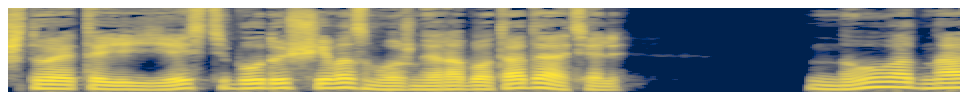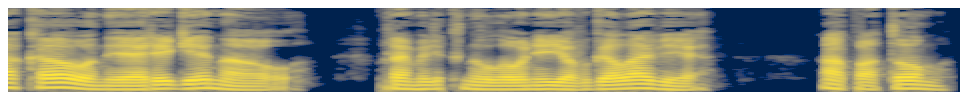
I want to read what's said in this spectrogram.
что это и есть будущий возможный работодатель. «Ну, однако он и оригинал», — промелькнуло у нее в голове. А потом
